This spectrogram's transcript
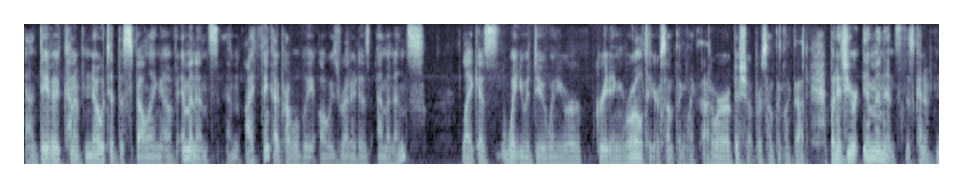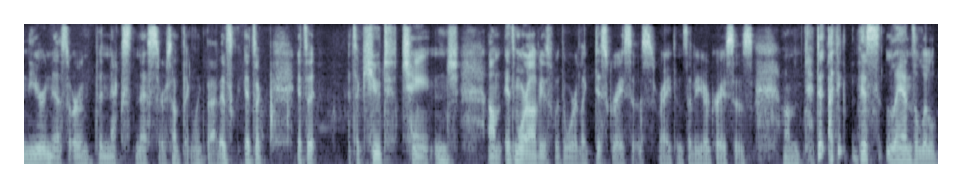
uh, David kind of noted the spelling of eminence, and I think I probably always read it as eminence like as what you would do when you were greeting royalty or something like that, or a bishop or something like that. But it's your imminence, this kind of nearness or the nextness or something like that. It's it's a it's a it's a cute change. Um, it's more obvious with the word like disgraces, right, instead of your graces. Um, I think this lands a little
